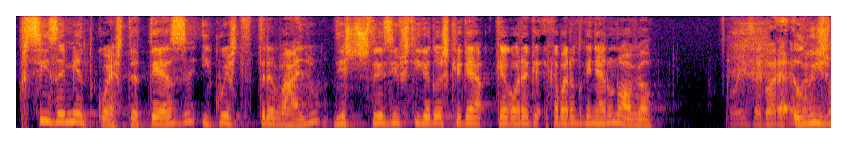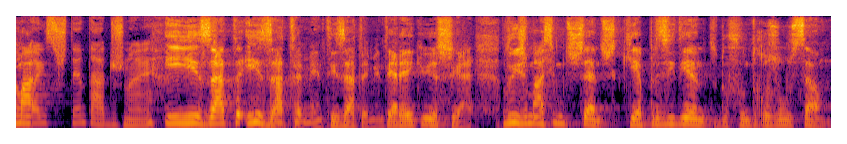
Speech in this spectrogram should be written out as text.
precisamente com esta tese e com este trabalho destes três investigadores que agora acabaram de ganhar o Nobel. Pois, agora, agora Luís estão Ma... bem sustentados, não é? E exata, exatamente, exatamente, era aí que eu ia chegar. Luís Máximo dos Santos, que é presidente do Fundo de Resolução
